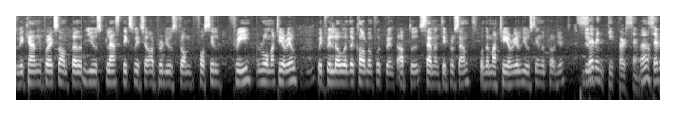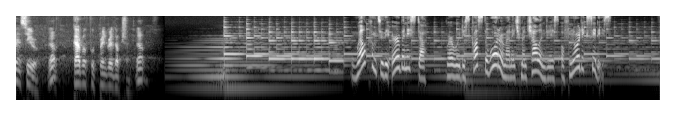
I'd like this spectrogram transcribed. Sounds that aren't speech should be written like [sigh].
So we can, for example, use plastics which are produced from fossil-free raw material, which will lower the carbon footprint up to 70% for the material used in the project. Do- Seventy percent, Ah. seven zero Yeah, carbon footprint reduction. yeah. Welcome to the Urbanista, where we discuss the water management challenges of Nordic cities.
